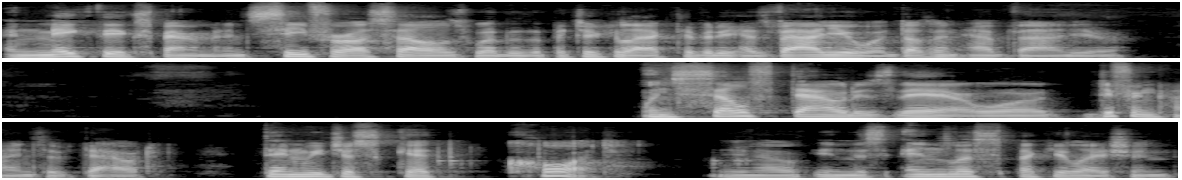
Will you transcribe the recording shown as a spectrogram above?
and make the experiment and see for ourselves whether the particular activity has value or doesn't have value, when self doubt is there or different kinds of doubt, then we just get caught, you know, in this endless speculation.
